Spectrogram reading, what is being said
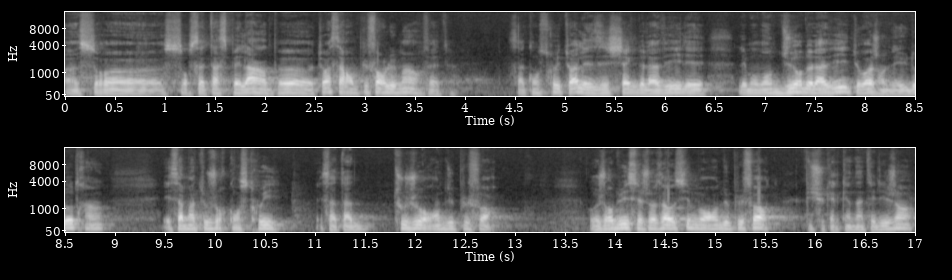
euh, sur, euh, sur cet aspect-là un peu. euh, Tu vois, ça rend plus fort l'humain, en fait. Ça construit, tu vois, les échecs de la vie, les, moments durs de la vie, tu vois, j'en ai eu d'autres, hein, et ça m'a toujours construit. Et ça t'a toujours rendu plus fort. Aujourd'hui, ces choses-là aussi m'ont rendu plus fort. Puis je suis quelqu'un d'intelligent.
